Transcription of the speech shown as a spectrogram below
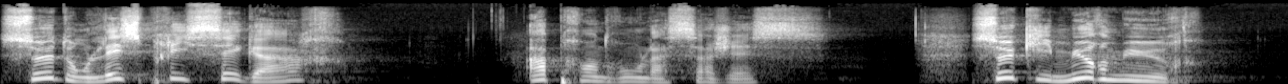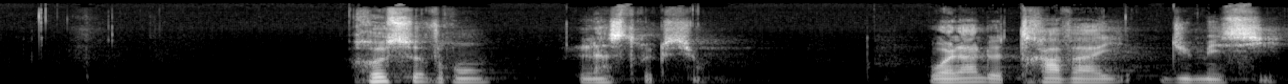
Ceux dont l'esprit s'égare apprendront la sagesse. Ceux qui murmurent recevront l'instruction. Voilà le travail du Messie.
